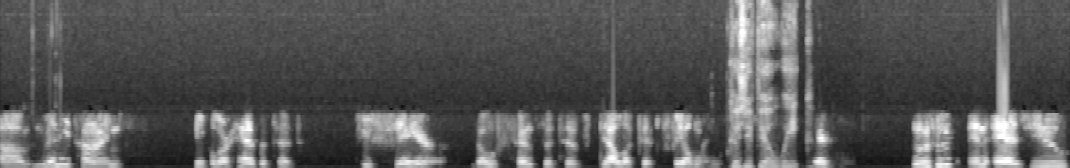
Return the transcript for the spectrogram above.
Um, many times people are hesitant to share those sensitive, delicate feelings. Because you feel weak. hmm And as you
